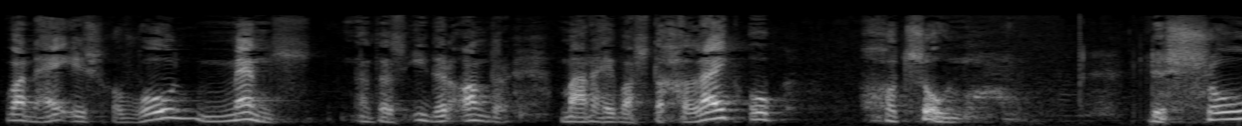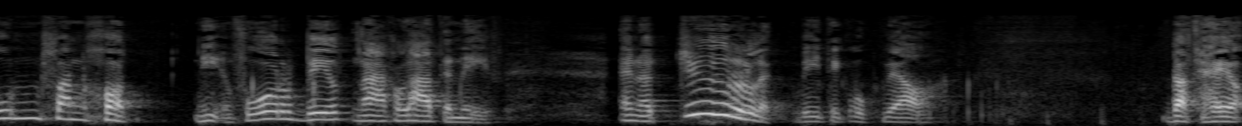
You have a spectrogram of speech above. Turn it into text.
want hij is gewoon mens. Dat is ieder ander. Maar hij was tegelijk ook Gods zoon. De zoon van God, die een voorbeeld nagelaten heeft. En natuurlijk weet ik ook wel dat hij,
